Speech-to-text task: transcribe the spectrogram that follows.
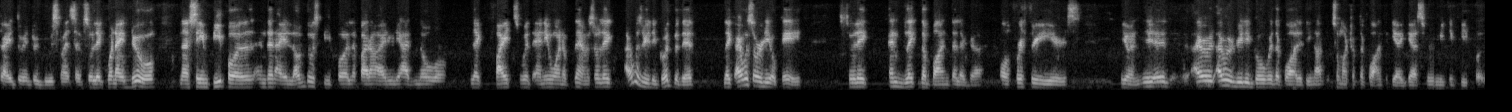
tried to introduce myself. So like when I knew na same people and then I love those people na parang I really had no like fights with any one of them. So like I was really good with it. Like I was already okay. So like and like the bond talaga all for three years yun, it, I would I would really go with the quality, not so much of the quantity, I guess, for meeting people.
